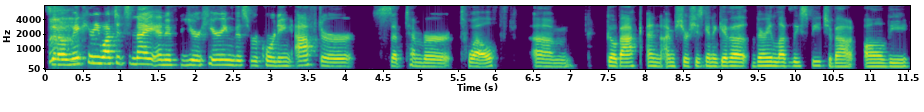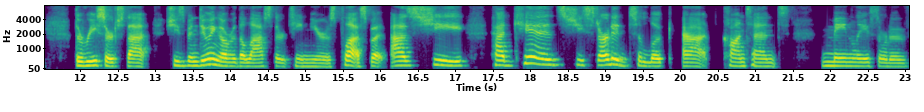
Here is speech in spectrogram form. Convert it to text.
so make sure you watch it tonight, and if you're hearing this recording after September 12th, um, go back and i'm sure she's going to give a very lovely speech about all the the research that she's been doing over the last 13 years plus. But as she had kids she started to look at content mainly sort of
